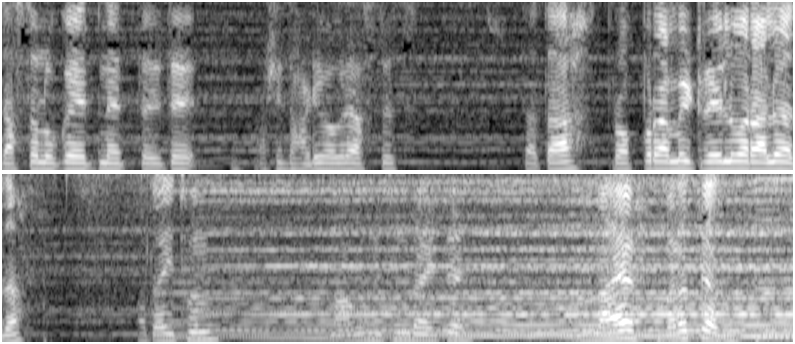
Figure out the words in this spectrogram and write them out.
जास्त लोक येत नाहीत तर इथे अशी झाडी वगैरे असतेच. तर आता प्रॉपर आम्ही ट्रेलवर आलो आता. आता इथून मागून इथून जायचं आहे अजून आहे बरंच आहे अजून.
